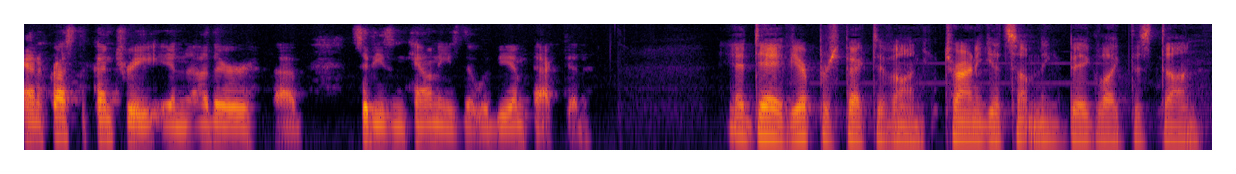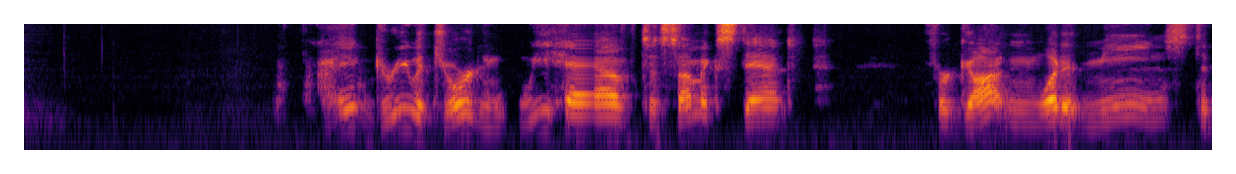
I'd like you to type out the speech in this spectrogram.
and across the country in other uh, cities and counties that would be impacted. Yeah, Dave, your perspective on trying to get something big like this done. I agree with Jordan. We have, to some extent, forgotten what it means to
